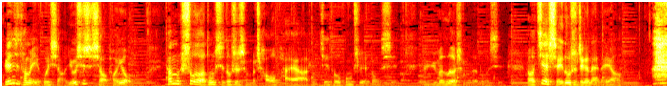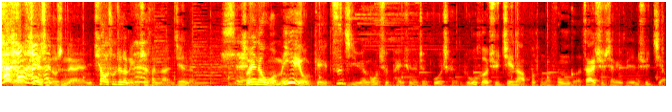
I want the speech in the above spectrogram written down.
编辑他们也会想，尤其是小朋友，他们受到的东西都是什么潮牌啊、什么街头风之类的东西，就余文乐什么的东西，然后见谁都是这个奶奶样，对吧？见谁都是奶奶样，你跳出这个领域是很难见的。是，所以呢，我们也有给自己员工去培训的这个过程，如何去接纳不同的风格，再去想给别人去讲。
